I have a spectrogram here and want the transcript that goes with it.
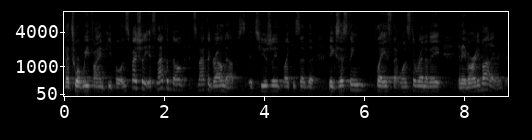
that's where we find people, especially, it's not the build, it's not the ground ups. It's usually, like you said, the, the existing place that wants to renovate, and they've already bought everything.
